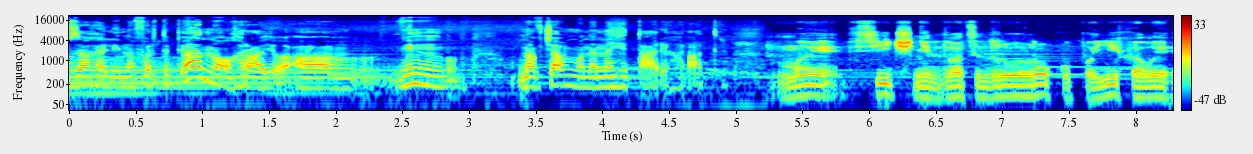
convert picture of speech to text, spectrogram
взагалі на фортепіано граю, а він навчав мене на гітарі грати. Ми в січні 22-го року поїхали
